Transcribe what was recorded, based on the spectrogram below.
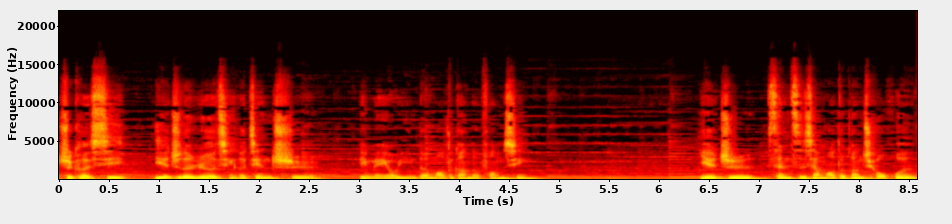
只可惜叶芝的热情和坚持，并没有赢得毛德刚的芳心。叶芝三次向毛德刚求婚，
